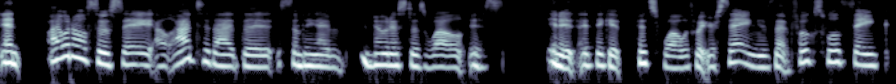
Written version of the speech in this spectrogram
And I would also say, I'll add to that that something I've noticed as well is in it, I think it fits well with what you're saying is that folks will think,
